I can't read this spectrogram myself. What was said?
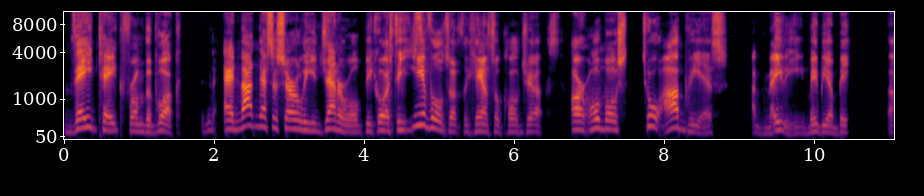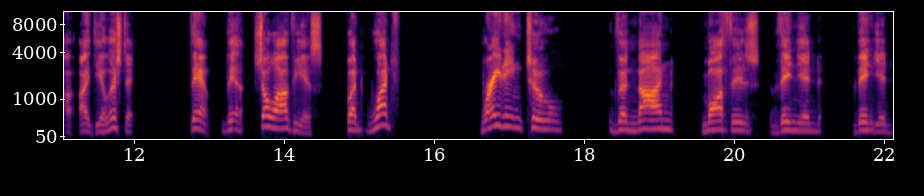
they take from the book? And not necessarily in general, because the evils of the cancel culture are almost too obvious uh, maybe, maybe a bit uh, idealistic. They're, they're so obvious. But what writing to the non Martha's Vineyard, Vineyard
